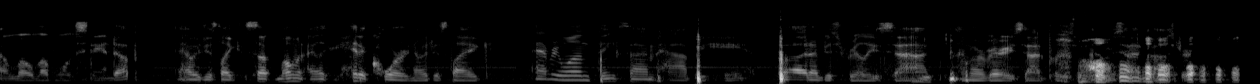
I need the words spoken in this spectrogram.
a low level of stand up. And I was just like, moment I like hit a chord and I was just like, everyone thinks I'm happy, but I'm just really sad. I'm a very sad person. I'm a sad pastor.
